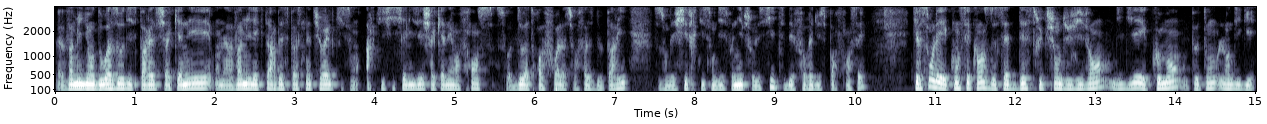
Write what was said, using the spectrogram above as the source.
20 millions d'oiseaux disparaissent chaque année. On a 20 000 hectares d'espaces naturels qui sont artificialisés chaque année en France, soit deux à trois fois la surface de Paris. Ce sont des chiffres qui sont disponibles sur le site des forêts du sport français. Quelles sont les conséquences de cette destruction du vivant, Didier, et comment peut-on l'endiguer?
